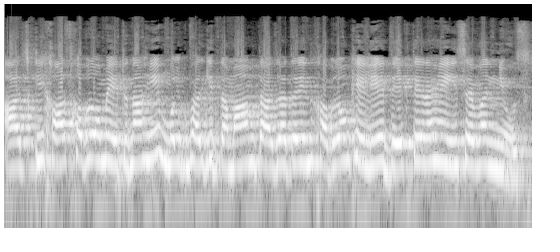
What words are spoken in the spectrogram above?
आज की खास खबरों में इतना ही। मुल्क भर की तमाम ताज़ा तरीन खबरों के लिए देखते रहें ई सेवन न्यूज़।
